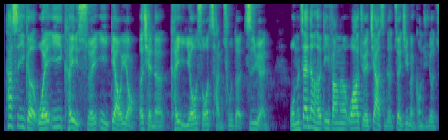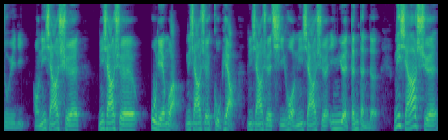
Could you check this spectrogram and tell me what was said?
它是一个唯一可以随意调用，而且呢，可以有所产出的资源。我们在任何地方呢，挖掘价值的最基本工具就是注意力。哦，你想要学，你想要学物联网，你想要学股票，你想要学期货，你想要学音乐等等的，你想要学，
